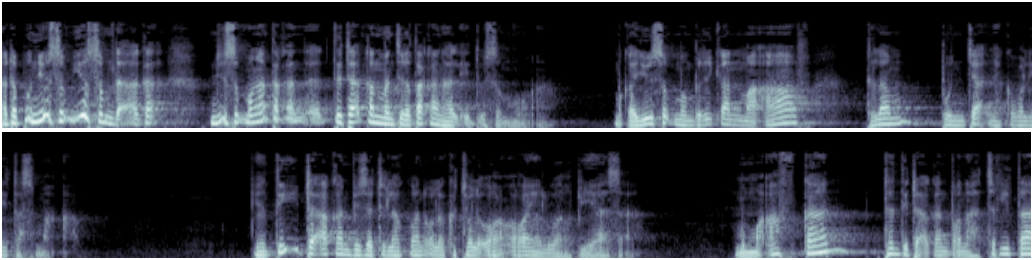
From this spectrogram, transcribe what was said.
Adapun Yusuf, Yusuf tidak akan Yusuf mengatakan eh, tidak akan menceritakan hal itu semua. Maka Yusuf memberikan maaf dalam puncaknya kualitas maaf. Yang tidak akan bisa dilakukan oleh kecuali orang-orang yang luar biasa. Memaafkan dan tidak akan pernah cerita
